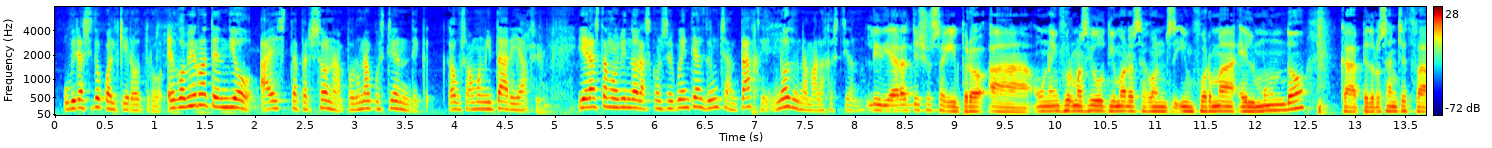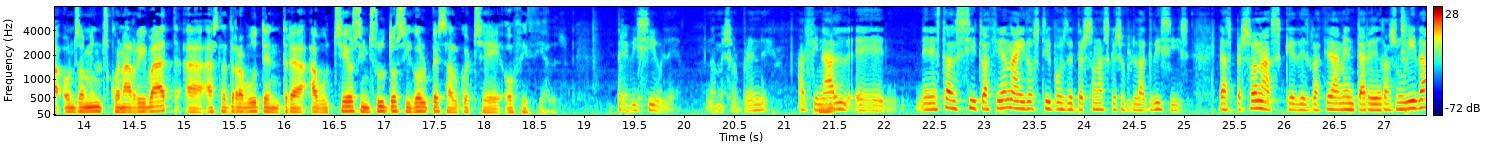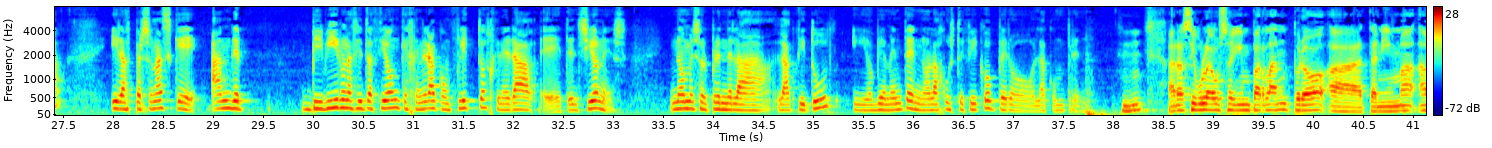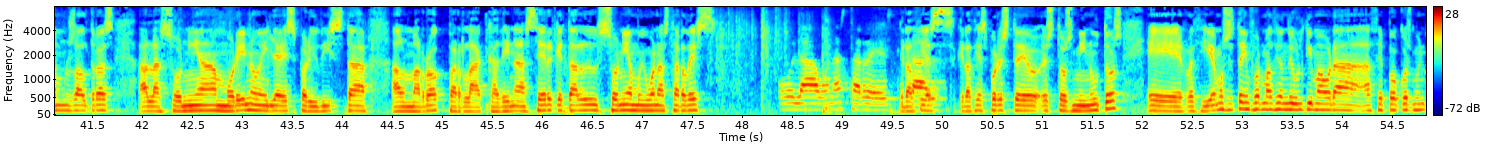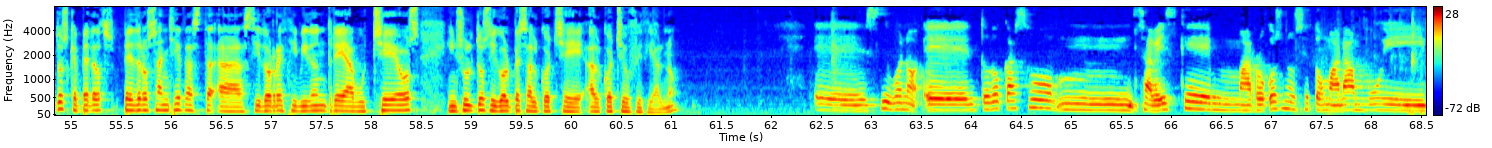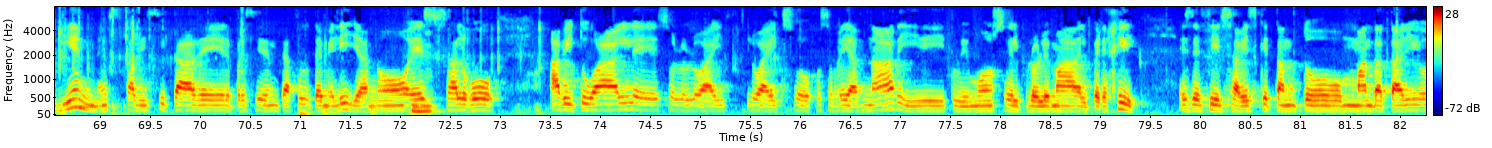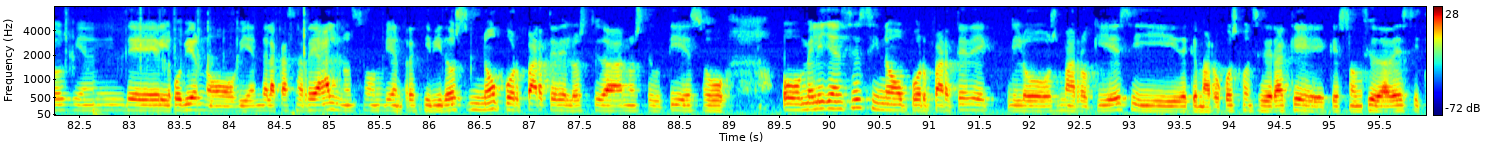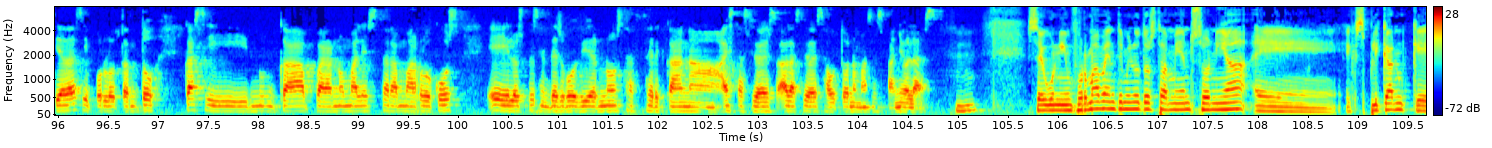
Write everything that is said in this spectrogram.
hubiera sido cualquier otro. El gobierno atendió a esta persona por una cuestión de causa humanitaria y ahora estamos viendo las consecuencias de un chantaje, no de una mala gestión. Lídia, ara et deixo seguir, però uh, una informació d'última hora segons informa El Mundo que Pedro Sánchez fa 11 minuts quan ha arribat uh, ha estat rebut entre abucheos, insultos y golpes al coche oficial. Previsible, no me sorprende. Al final, eh, en esta situación hay dos tipos de personas que sufren la crisis. Las personas que desgraciadamente arriesgan su vida y las personas que han de vivir una situación que genera conflictos, genera eh, tensiones. No me sorprende la, la actitud i, òbviament, no la justifico, però la comprendo. Mm -hmm. Ara, si voleu, seguim parlant, però eh, tenim amb nosaltres a la Sonia Moreno. Ella és periodista al Marroc per la cadena SER. Què tal, Sonia? Muy buenas tardes. Hola, buenas tardes. Gracias, tal? gracias por este, estos minutos. Eh, recibimos esta información de última hora hace pocos minutos que Pedro, Pedro Sánchez ha, ha, sido recibido entre abucheos, insultos y golpes al coche, al coche oficial, ¿no? Eh, sí, bueno, eh, en todo caso, mmm, sabéis que Marruecos no se tomará muy bien esta visita del presidente Azul de Melilla. No uh -huh. es algo habitual, eh, solo lo ha, lo ha hecho José María Aznar y tuvimos el problema del perejil. Es decir, sabéis que tanto mandatarios bien del gobierno o bien de la Casa Real no son bien recibidos, no por parte de los ciudadanos ceutíes o, o melillenses, sino por parte de los marroquíes y de que Marruecos considera que, son ciudades sitiadas y, por lo tanto, casi nunca, para no malestar a Marruecos, eh, los presentes gobiernos se acercan a, estas ciudades, a las ciudades autónomas españolas. Según informa 20 minutos también, Sonia, eh, explican que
